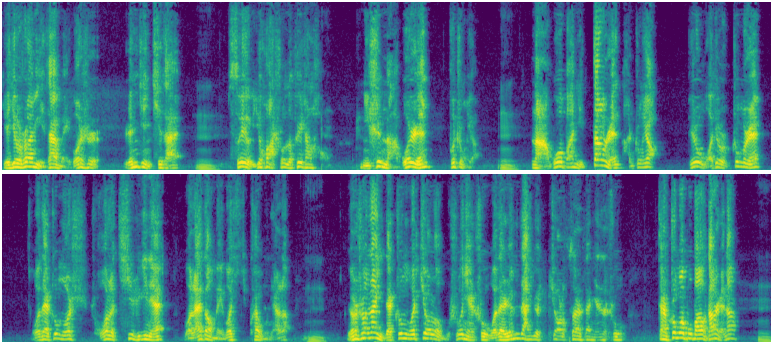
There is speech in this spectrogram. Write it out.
也就是说，你在美国是人尽其才，嗯，所以有一句话说的非常好，你是哪国人不重要，嗯，哪国把你当人很重要。比如我就是中国人，我在中国活了七十一年，我来到美国快五年了。嗯，有人说，那你在中国教了五十多年书，我在人民大学教了三十三年的书，但是中国不把我当人呢？嗯，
